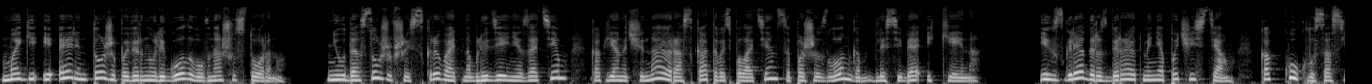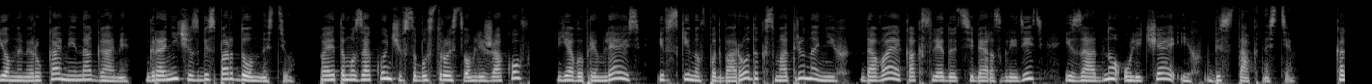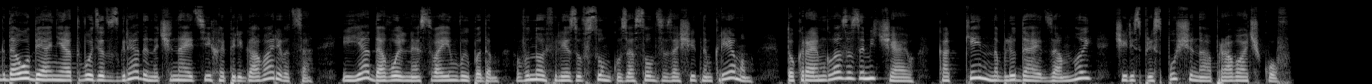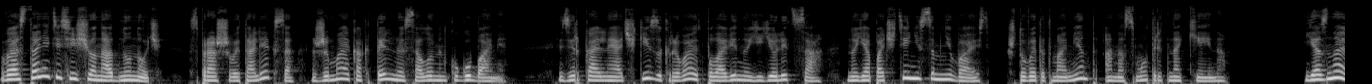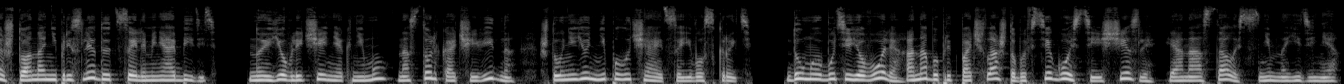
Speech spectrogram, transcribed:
Мэгги и Эрин тоже повернули голову в нашу сторону, не удосужившись скрывать наблюдение за тем, как я начинаю раскатывать полотенце по шезлонгам для себя и Кейна. Их взгляды разбирают меня по частям, как куклу со съемными руками и ногами, гранича с беспардонностью. Поэтому, закончив с обустройством лежаков, я выпрямляюсь и, вскинув подбородок, смотрю на них, давая как следует себя разглядеть и заодно уличая их в бестактности. Когда обе они отводят взгляды, начиная тихо переговариваться, и я, довольная своим выпадом, вновь лезу в сумку за солнцезащитным кремом, то краем глаза замечаю, как Кейн наблюдает за мной через приспущенную оправу очков. «Вы останетесь еще на одну ночь?» – спрашивает Алекса, сжимая коктейльную соломинку губами. Зеркальные очки закрывают половину ее лица, но я почти не сомневаюсь, что в этот момент она смотрит на Кейна. Я знаю, что она не преследует цели меня обидеть, но ее влечение к нему настолько очевидно, что у нее не получается его скрыть. Думаю, будь ее воля, она бы предпочла, чтобы все гости исчезли, и она осталась с ним наедине.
